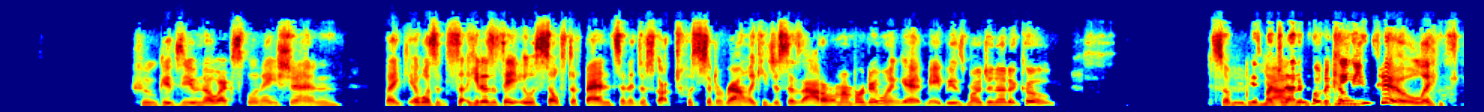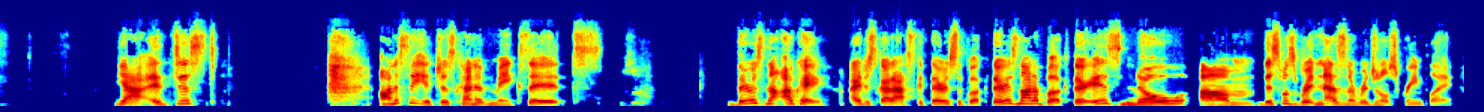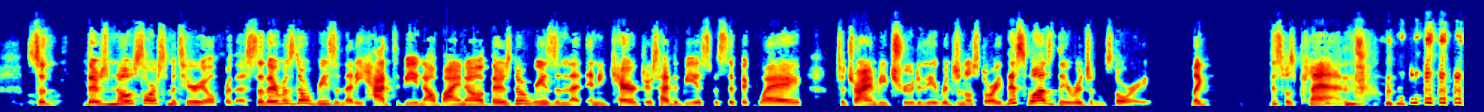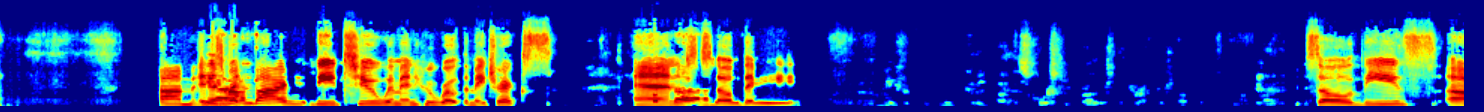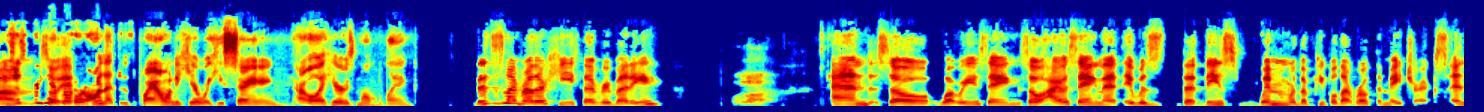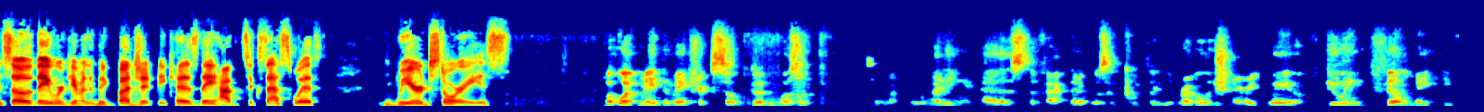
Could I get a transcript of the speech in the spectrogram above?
who gives you no explanation. Like it wasn't, he doesn't say it was self defense and it just got twisted around. Like he just says, I don't remember doing it. Maybe it's my genetic code. So maybe it's yeah, my genetic code to kill you too. Like, yeah, it just, honestly, it just kind of makes it. There is not okay. I just got asked if there is a book. There is not a book. There is no. Um, this was written as an original screenplay, so there's no source material for this. So there was no reason that he had to be an albino. There's no reason that any characters had to be a specific way to try and be true to the original story. This was the original story. Like this was planned. Um, it yeah. is written by the two women who wrote The Matrix, and the... so they. So these. Um, just bring so your brother it, on at this point. I want to hear what he's saying. All I hear is mumbling. This is my brother Heath. Everybody. Hola. And so, what were you saying? So, I was saying that it was that these women were the people that wrote The Matrix. And so, they were given a big budget because they had success with weird stories. But what made The Matrix so good wasn't so much the writing as the fact that it was a completely revolutionary way of doing filmmaking.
